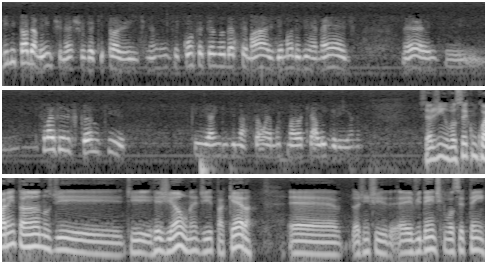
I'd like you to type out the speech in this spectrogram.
limitadamente, né? Chega aqui para a gente, né? E, com certeza deve ter mais, demanda de remédio, né? E, isso vai verificando que que a indignação é muito maior que a alegria. Né? Serginho, você com 40 anos de, de região, né, de Itaquera, é, a gente é evidente que você tem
